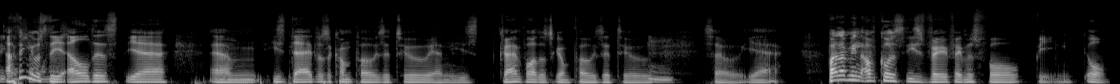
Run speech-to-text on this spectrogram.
yeah. I think he was the else. eldest. Yeah. Um, his dad was a composer too, and his grandfather was a composer too. Mm. So yeah, but I mean, of course, he's very famous for being or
